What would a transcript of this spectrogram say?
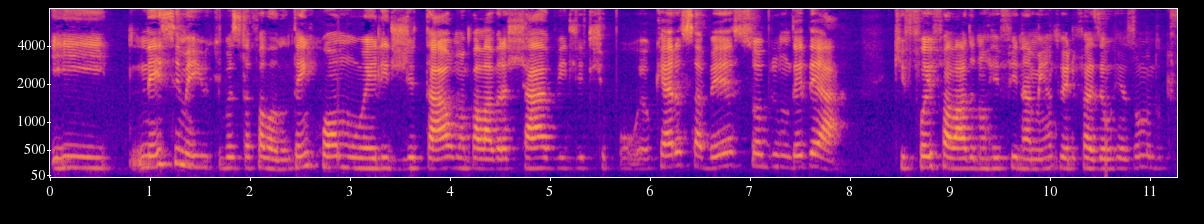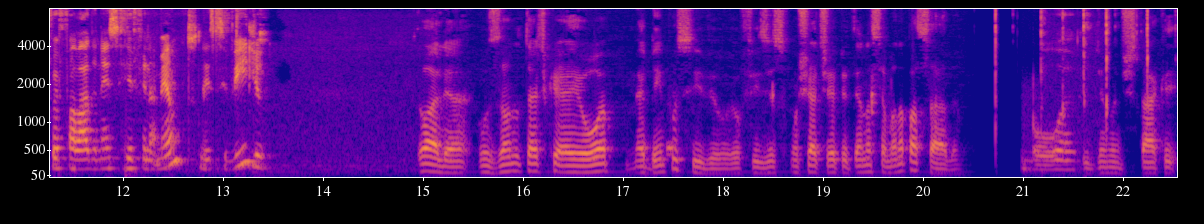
E nesse meio que você está falando, tem como ele digitar uma palavra-chave de tipo, eu quero saber sobre um DDA que foi falado no refinamento, ele fazer um resumo do que foi falado nesse refinamento, nesse vídeo? Olha, usando o Tactic I.O. É, bem possível. Eu fiz isso com o ChatGPT na semana passada. Boa. Pedindo destaque,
